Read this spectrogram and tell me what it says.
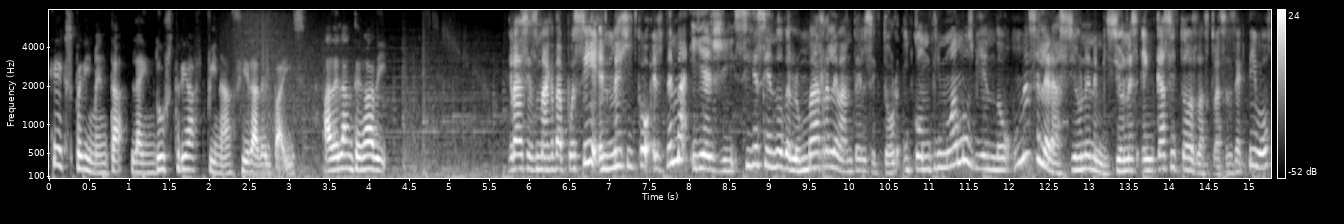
que experimenta la industria financiera del país. Adelante, Gaby. Gracias Magda. Pues sí, en México el tema ESG sigue siendo de lo más relevante del sector y continuamos viendo una aceleración en emisiones en casi todas las clases de activos,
